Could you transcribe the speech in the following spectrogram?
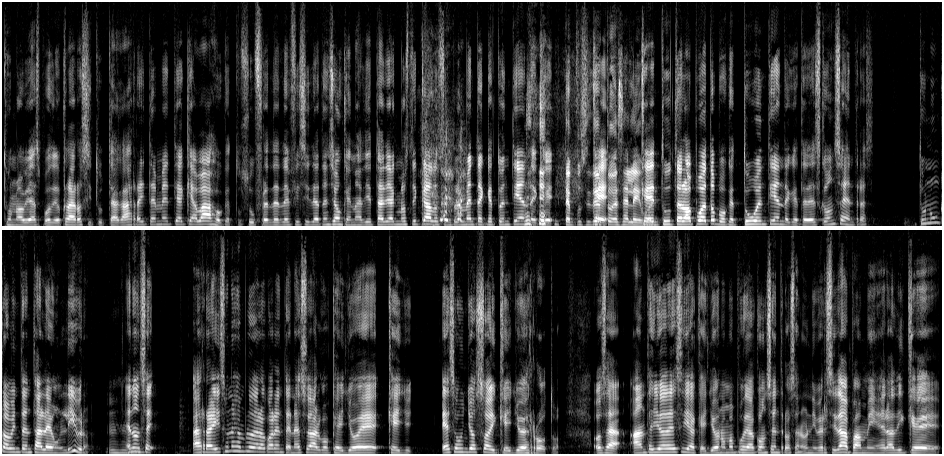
tú no habías podido, claro, si tú te agarras y te metes aquí abajo, que tú sufres de déficit de atención, que nadie está diagnosticado, simplemente que tú entiendes que... Te pusiste que, tú ese label. que tú te lo has puesto porque tú entiendes que te desconcentras, tú nunca vas a intentar leer un libro. Entonces, a raíz de un ejemplo de la cuarentena, eso es algo que yo he, que yo- eso es un yo soy que yo he roto. O sea, antes yo decía que yo no me podía concentrar o sea, en la universidad, para mí era de que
